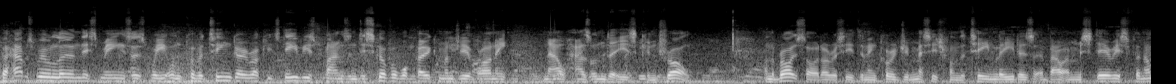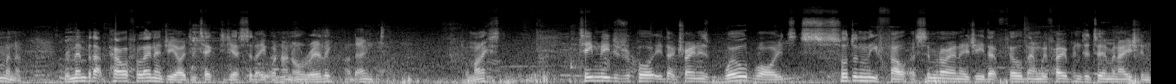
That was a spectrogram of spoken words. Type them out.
Perhaps we'll learn this means as we uncover Team Go Rocket's devious plans and discover what Pokemon Giovanni now has under his control. On the bright side, I received an encouraging message from the team leaders about a mysterious phenomenon. Remember that powerful energy I detected yesterday? Well, no, not really. I don't. If I'm honest. Team leaders reported that trainers worldwide suddenly felt a similar energy that filled them with hope and determination.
